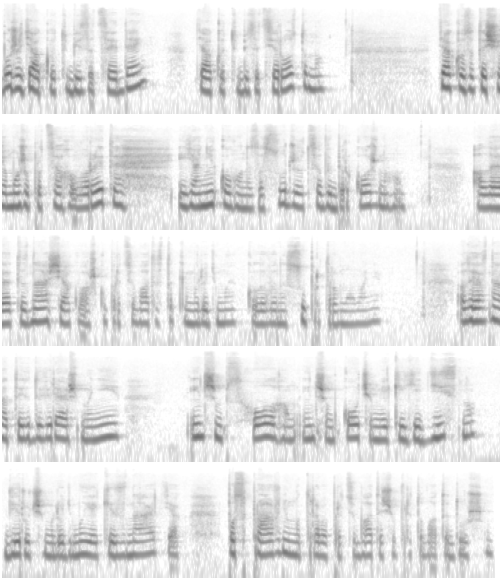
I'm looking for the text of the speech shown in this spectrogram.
Боже, дякую тобі за цей день, дякую тобі за ці роздуми. Дякую за те, що я можу про це говорити. І я нікого не засуджую, це вибір кожного. Але ти знаєш, як важко працювати з такими людьми, коли вони супер травмовані. Але я знаю, ти їх довіряєш мені, іншим психологам, іншим коучам, які є дійсно віруючими людьми, які знають, як по-справжньому треба працювати, щоб врятувати душу.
